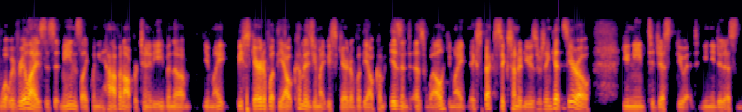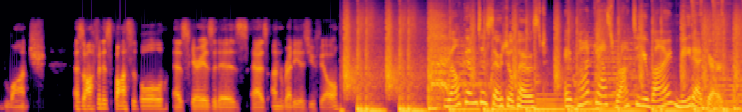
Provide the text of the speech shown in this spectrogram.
what we've realized is it means like when you have an opportunity, even though you might be scared of what the outcome is, you might be scared of what the outcome isn't as well. You might expect 600 users and get zero. You need to just do it. You need to just launch as often as possible, as scary as it is, as unready as you feel. Welcome to Social Post, a podcast brought to you by Meet Edgar.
